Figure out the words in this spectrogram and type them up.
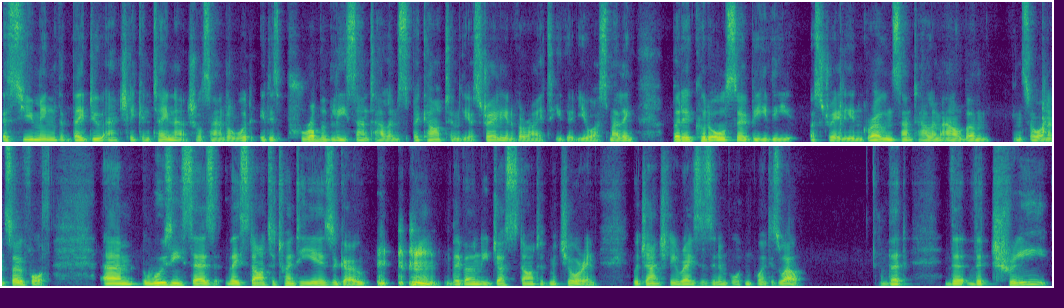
assuming that they do actually contain natural sandalwood, it is probably Santalum spicatum, the Australian variety that you are smelling, but it could also be the Australian grown Santalum album, and so on and so forth. Um, Woozy says they started 20 years ago. They've only just started maturing, which actually raises an important point as well. That the the tree,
